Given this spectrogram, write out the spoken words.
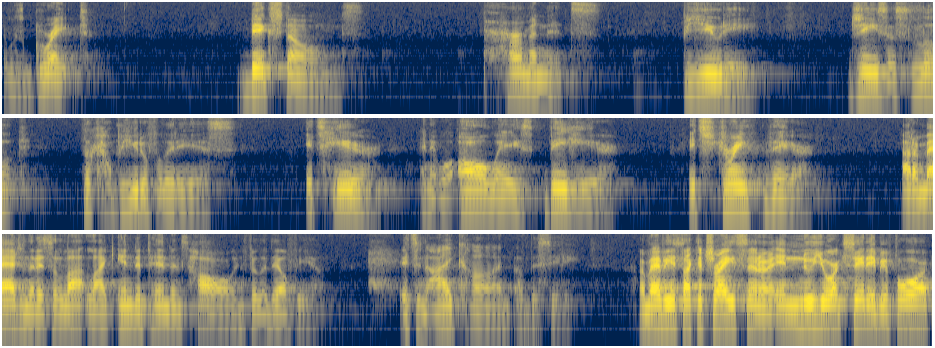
It was great. Big stones, permanence, beauty. Jesus, look Look how beautiful it is. It's here and it will always be here. It's strength there. I'd imagine that it's a lot like Independence Hall in Philadelphia. It's an icon of the city. Or maybe it's like the Trade Center in New York City before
